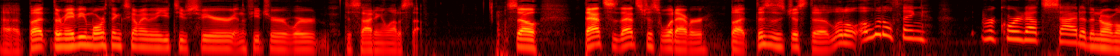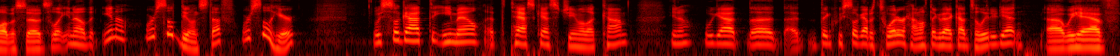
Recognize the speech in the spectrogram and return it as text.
Uh, but there may be more things coming in the YouTube sphere in the future. We're deciding a lot of stuff. So that's that's just whatever. But this is just a little a little thing recorded outside of the normal episodes to let you know that you know we're still doing stuff. We're still here. We still got the email at the taskcast gmail.com. You know, we got uh, I think we still got a Twitter. I don't think that got deleted yet. Uh, we have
